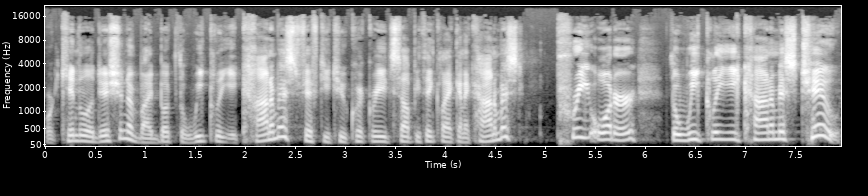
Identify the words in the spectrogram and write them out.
or Kindle edition of my book, The Weekly Economist 52 Quick Reads to Help You Think Like an Economist. pre order the Weekly Economist 2,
